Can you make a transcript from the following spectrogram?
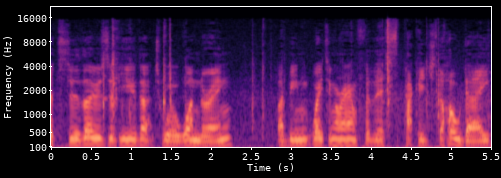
Uh, to those of you that were wondering, I've been waiting around for this package the whole day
